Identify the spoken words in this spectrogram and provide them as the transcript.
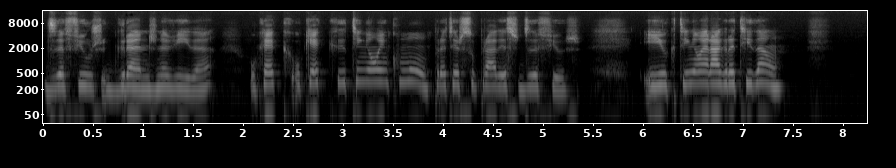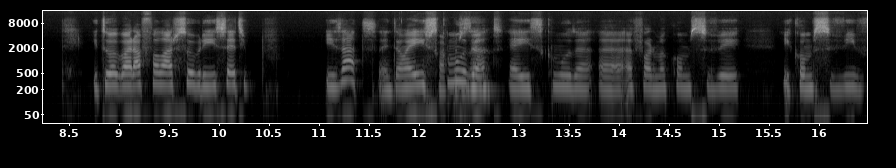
desafios grandes na vida o que é que, o que, é que tinham em comum para ter superado esses desafios. E o que tinham era a gratidão. E tu agora a falar sobre isso é tipo. Exato, então é isso Está que muda. Presente. É isso que muda a, a forma como se vê e como se vive.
